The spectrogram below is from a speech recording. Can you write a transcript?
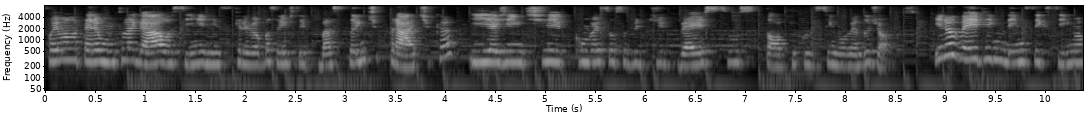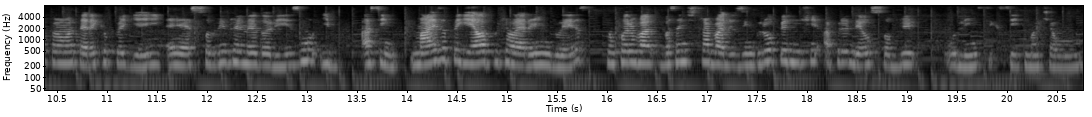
Foi uma matéria muito legal, assim, a gente escreveu bastante, teve bastante prática e a gente conversou sobre diversos tópicos assim, envolvendo jogos. Innovating Lean Six Sigma foi uma matéria que eu peguei é, sobre empreendedorismo e, assim, mais eu peguei ela porque ela era em inglês. Então foram bastante trabalhos em grupo e a gente aprendeu sobre o Lean Six Sigma, que é um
